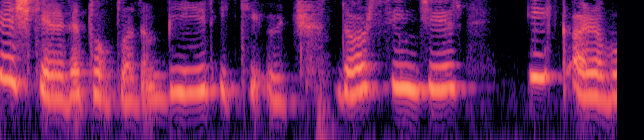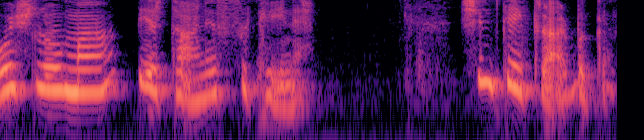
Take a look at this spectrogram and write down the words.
5 kere de topladım. 1 2 3 4 zincir. İlk ara boşluğuma bir tane sık iğne. Şimdi tekrar bakın.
